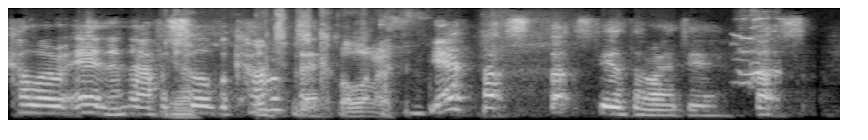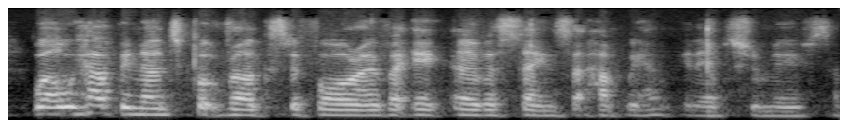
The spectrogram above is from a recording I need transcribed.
colour it in and have a yeah. silver carpet. Yeah, that's that's the other idea. That's well, we have been known to put rugs before over over stains that have we haven't been able to remove. So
